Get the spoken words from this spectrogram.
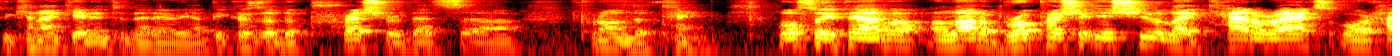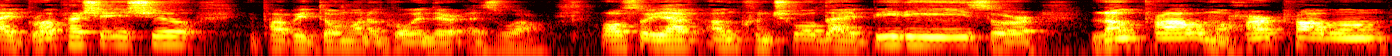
you cannot get into that area because of the pressure that's uh, put on the tank. Also, if you have a, a, lot of blood pressure issue like cataracts or high blood pressure issue, you probably don't want to go in there as well. Also, you have uncontrolled diabetes or lung problem or heart problem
